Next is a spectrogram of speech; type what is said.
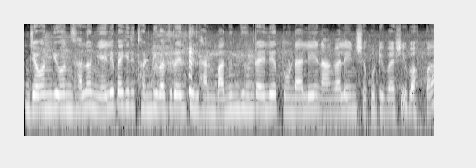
जेवण गिवण झालं आणि यायले पाहिजे ती थंडी बाजू राहील ती लहान बांधून घेऊन राहिले तोंडाले नांगाले आणि शेकोटी पाशी बाप्पा.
